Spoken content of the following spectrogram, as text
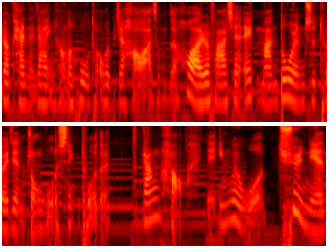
要开哪家银行的户头会比较好啊什么的。后来就发现，哎，蛮多人是推荐中国信托的。刚好也因为我去年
